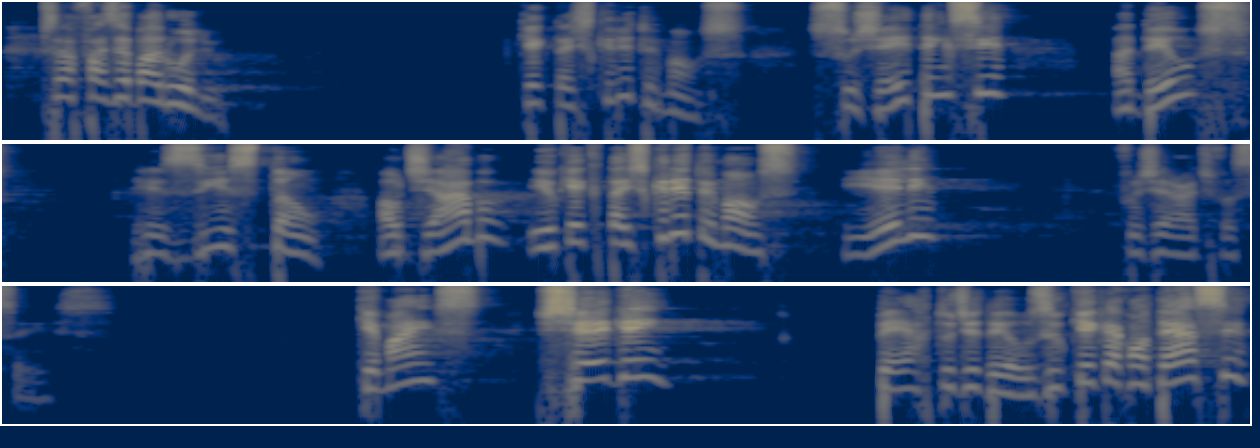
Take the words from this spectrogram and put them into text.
Não precisa fazer barulho. O que está escrito, irmãos? Sujeitem-se a Deus, resistam ao diabo, e o que está escrito, irmãos? E ele fugirá de vocês. Que mais? Cheguem perto de Deus. E o que, que acontece?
